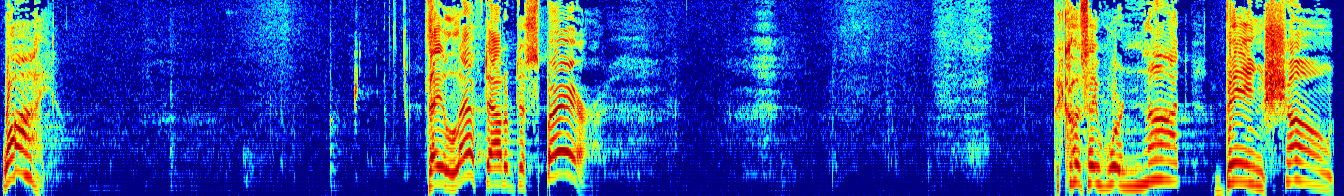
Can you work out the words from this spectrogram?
Why? They left out of despair. Because they were not being shown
